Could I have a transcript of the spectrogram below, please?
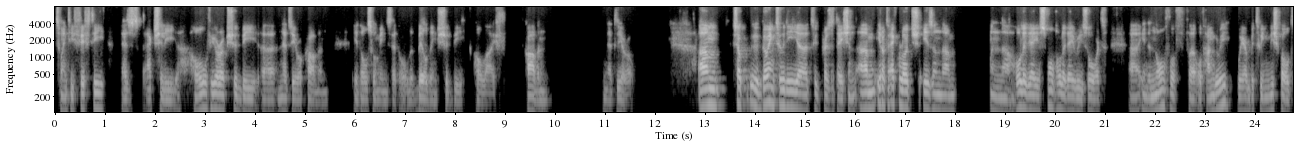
2050 as actually whole of Europe should be uh, net zero carbon, it also means that all the buildings should be whole life carbon net zero. Um, so uh, going to the uh, to the presentation, um, Irota Ecolodge is an um, an uh, holiday, a small holiday resort uh, in the north of uh, of Hungary. where between Miskolc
